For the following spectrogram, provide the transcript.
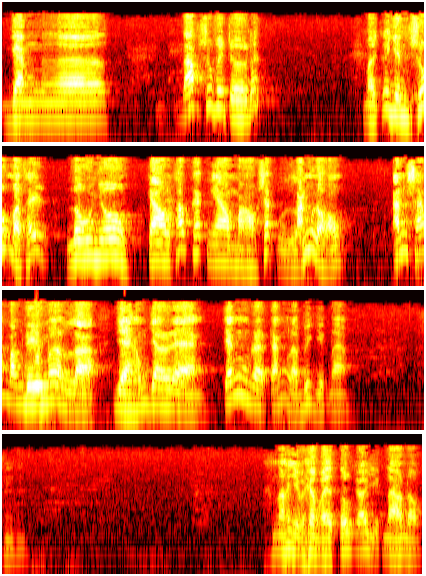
gần à, đáp xuống phía trường đó. Mà cứ nhìn xuống mà thấy lô nhô cao thấp khác nhau màu sắc lẫn lộn. Ánh sáng ban đêm là vàng không ra vàng trắng không ra trắng là biết việt nam. Nói như vậy mà tố cáo việt nam đâu.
